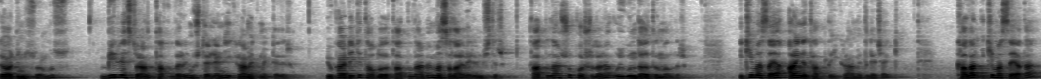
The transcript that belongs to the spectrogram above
Dördüncü sorumuz. Bir restoran tatlıları müşterilerine ikram etmektedir. Yukarıdaki tabloda tatlılar ve masalar verilmiştir. Tatlılar şu koşullara uygun dağıtılmalıdır. İki masaya aynı tatlı ikram edilecek. Kalan iki masaya da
